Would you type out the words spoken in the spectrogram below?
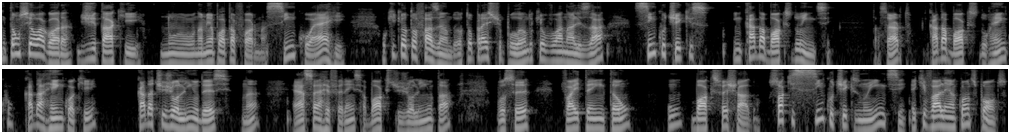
Então, se eu agora digitar aqui no, na minha plataforma 5R, O que, que eu estou fazendo? Eu estou pré-estipulando que eu vou analisar cinco ticks em cada box do índice, tá certo? Cada box do renco, cada renco aqui, cada tijolinho desse, né? Essa é a referência, box, tijolinho, tá? Você vai ter então um box fechado. Só que cinco ticks no índice equivalem a quantos pontos?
